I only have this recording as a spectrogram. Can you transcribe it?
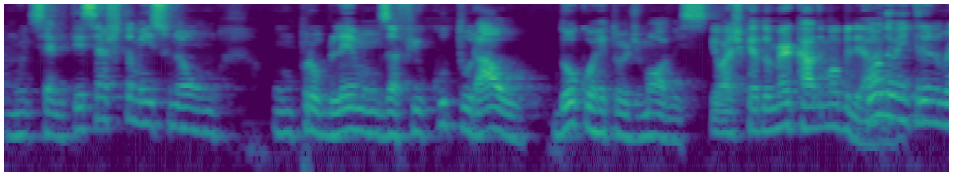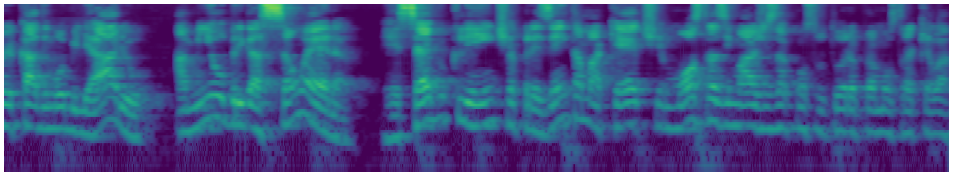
muito CLT. Você acha também isso não é um, um problema, um desafio cultural do corretor de imóveis? Eu acho que é do mercado imobiliário. Quando eu entrei no mercado imobiliário, a minha obrigação era recebe o cliente, apresenta a maquete, mostra as imagens da construtora para mostrar que ela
